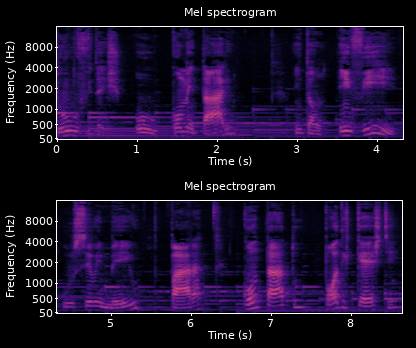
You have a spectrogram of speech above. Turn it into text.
dúvidas ou comentário, então envie o seu e-mail para contato podcast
